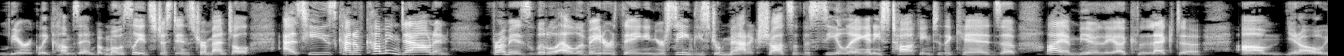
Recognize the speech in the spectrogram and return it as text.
lyrically comes in, but mostly it's just instrumental as he's kind of coming down and from his little elevator thing and you're seeing these dramatic shots of the ceiling and he's talking to the kids of I am merely a collector. Um you know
